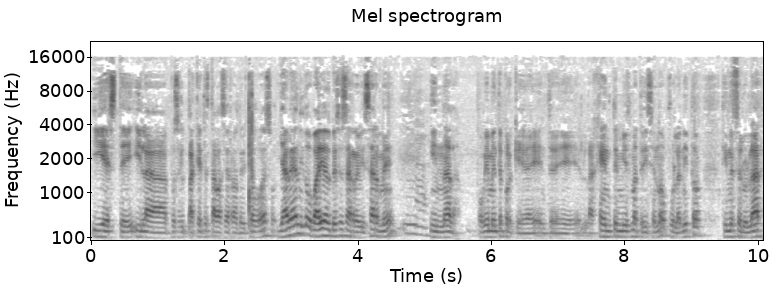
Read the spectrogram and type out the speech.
Y este y la pues el paquete estaba cerrado y todo eso. Ya habían ido varias veces a revisarme y nada. Obviamente porque entre la gente misma te dice no fulanito tiene celular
